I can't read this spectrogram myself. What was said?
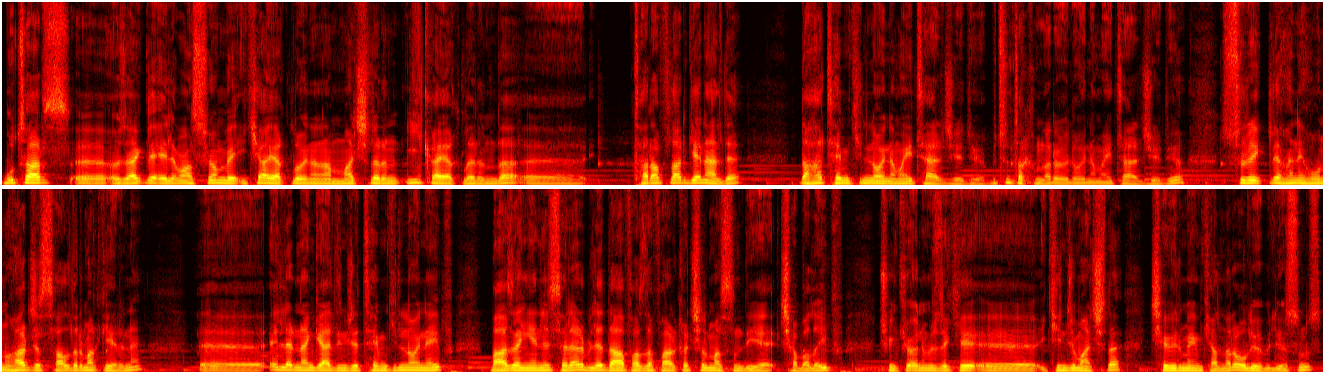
Bu tarz e, özellikle elemasyon ve iki ayaklı oynanan maçların ilk ayaklarında e, taraflar genelde daha temkinli oynamayı tercih ediyor. Bütün takımlar öyle oynamayı tercih ediyor. Sürekli hani onu harca saldırmak yerine e, ellerinden geldiğince temkinli oynayıp bazen yenilseler bile daha fazla fark açılmasın diye çabalayıp çünkü önümüzdeki e, ikinci maçta çevirme imkanları oluyor biliyorsunuz.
